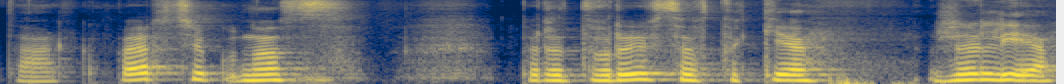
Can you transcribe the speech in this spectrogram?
Так, перчик у нас перетворився в таке желе.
